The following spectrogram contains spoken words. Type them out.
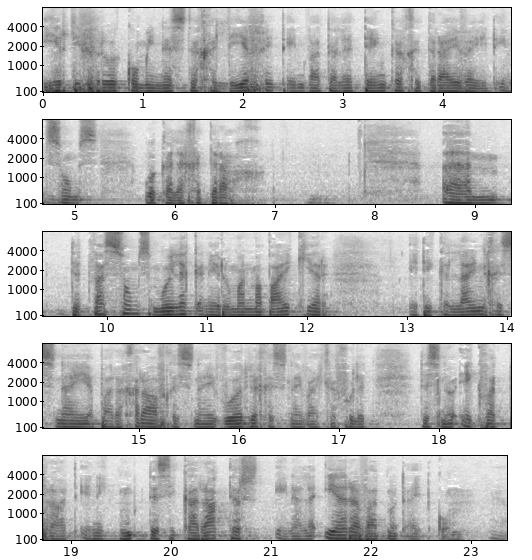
hierdie vroeë kommuniste geleef het en wat hulle denke gedrywe het en soms ook hulle gedrag. Ehm um, dit was soms moeilik in die roman, maar baie keer het ek 'n lyn gesny, 'n paragraaf gesny, woorde gesny waar ek gevoel het dis nou ek wat praat en ek dis die karakters en hulle ere wat moet uitkom. Ja.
